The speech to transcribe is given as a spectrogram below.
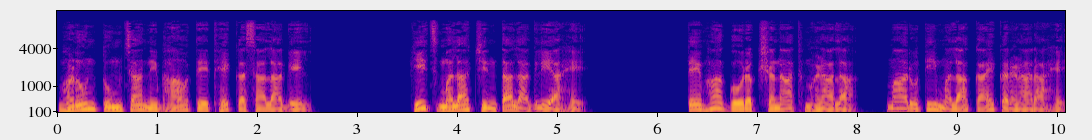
म्हणून तुमचा निभाव तेथे कसा लागेल? हीच मला चिंता लागली आहे. तेव्हा गोरक्षनाथ म्हणाला मारुती मला काय करणार आहे?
